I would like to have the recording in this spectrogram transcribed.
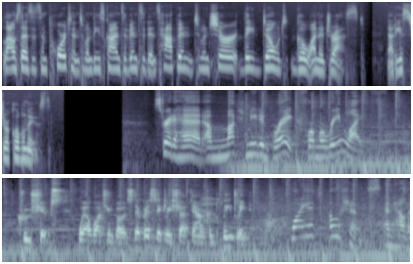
Lau says it's important when these kinds of incidents happen to ensure they don't go unaddressed. Nadia Stewart, Global News. Straight ahead, a much needed break for marine life. cruise ships, whale watching boats, they're basically shut down completely. Quiet oceans and how the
